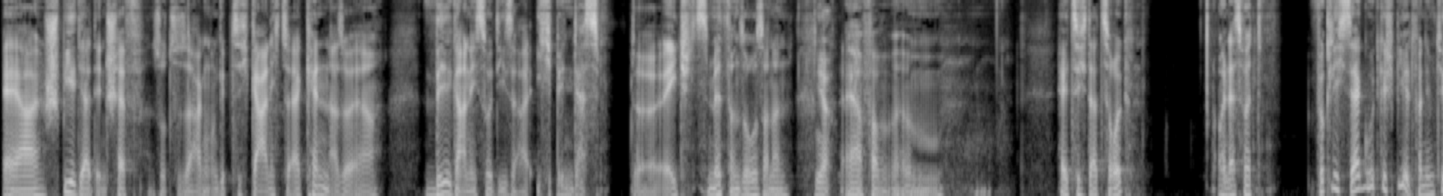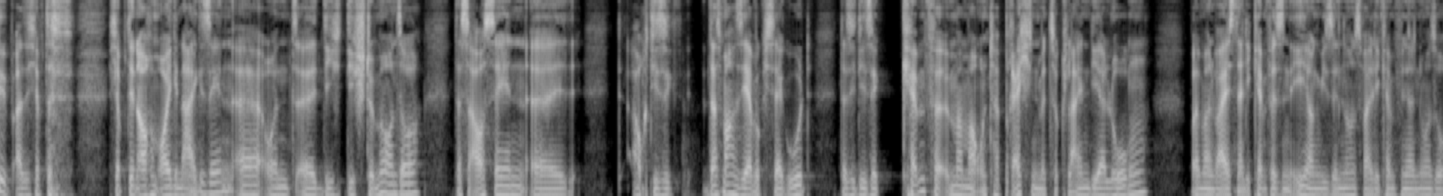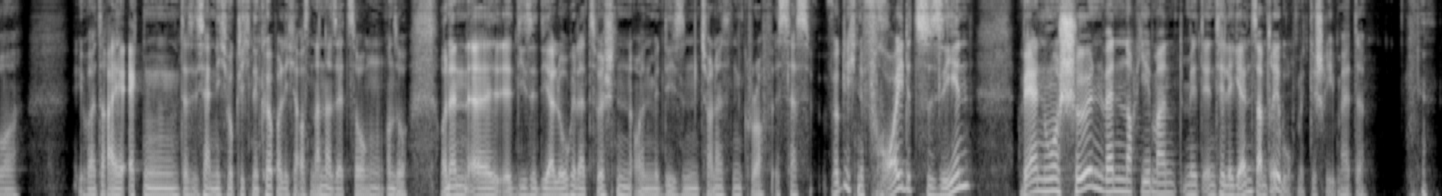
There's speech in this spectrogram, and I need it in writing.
Er spielt ja den Chef sozusagen und gibt sich gar nicht zu erkennen. Also er will gar nicht so dieser, ich bin das äh, Agent Smith und so, sondern ja. er ähm, hält sich da zurück. Und das wird wirklich sehr gut gespielt von dem Typ. Also ich habe das, ich habe den auch im Original gesehen äh, und äh, die die Stimme und so, das Aussehen, äh, auch diese, das machen sie ja wirklich sehr gut, dass sie diese Kämpfe immer mal unterbrechen mit so kleinen Dialogen, weil man weiß, na die Kämpfe sind eh irgendwie sinnlos, weil die kämpfen ja nur so über drei Ecken, das ist ja nicht wirklich eine körperliche Auseinandersetzung und so. Und dann äh, diese Dialoge dazwischen und mit diesem Jonathan Groff ist das wirklich eine Freude zu sehen. Wäre nur schön, wenn noch jemand mit Intelligenz am Drehbuch mitgeschrieben hätte.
